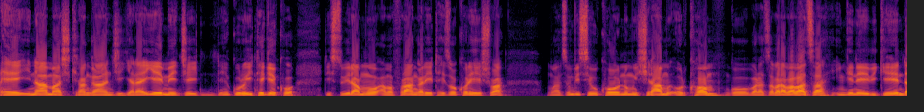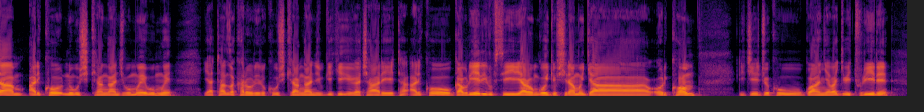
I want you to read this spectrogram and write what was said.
Eh, inama shikiranganji yaraye integuro y'itegeko risubiramo amafaranga leta izokoreshwa mwavyumvise uko no mwishiramwe Orcom ngo baraza barababaza ingene bigenda ariko n'ubushikiranganje bumwe bumwe yatanze akarorero ku bw'ikigega ca leta ariko Gabriel Rufsi yarongo iryo shiramwe rya Orcom rijejwe kugwanya bagi biturire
